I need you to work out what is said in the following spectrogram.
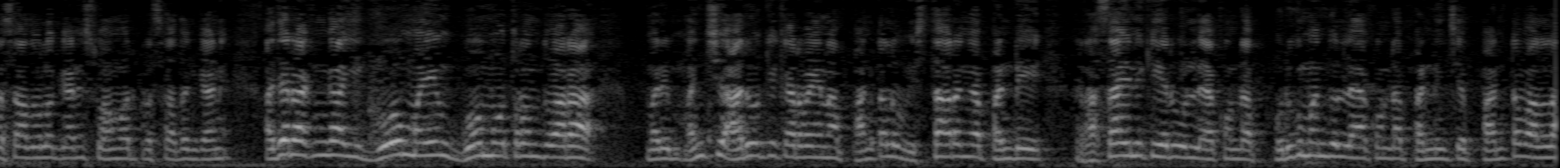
ప్రసాదంలో కానీ స్వామివారి ప్రసాదం కానీ అదే రకంగా ఈ గోమయం గోమూత్రం ద్వారా మరి మంచి ఆరోగ్యకరమైన పంటలు విస్తారంగా పండి రసాయనిక ఎరువులు లేకుండా పురుగు మందులు లేకుండా పండించే పంట వల్ల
